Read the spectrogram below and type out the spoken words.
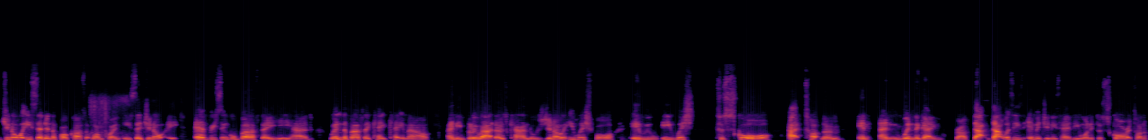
do you know what he said in the podcast at one point? He said, you know, every single birthday he had, when the birthday cake came out, and he blew out those candles. You know what he wished for? He, he wished to score at Tottenham in and win the game, bro. That that was his image in his head. He wanted to score at Tottenham.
